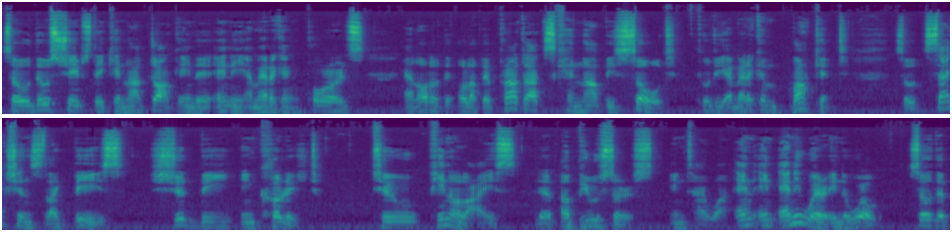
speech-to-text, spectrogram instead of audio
So those ships they cannot dock in the, any American ports and all of the all of their products cannot be sold to the American market. So sanctions like these should be encouraged to penalize the abusers in Taiwan and in anywhere in the world. So the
